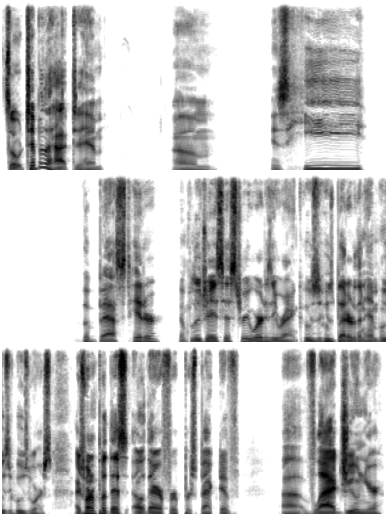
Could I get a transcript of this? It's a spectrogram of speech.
so tip of the hat to him. Um, is he the best hitter in Blue Jays history? Where does he rank? Who's who's better than him? Who's who's worse? I just want to put this out there for perspective. Uh, Vlad Jr.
